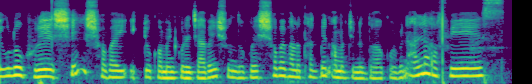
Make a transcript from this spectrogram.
এগুলো ঘুরে এসে সবাই একটু কমেন্ট করে যাবেন, সুন্দর করে। সবাই ভালো থাকবেন। আমার জন্য দোয়া করবেন। আল্লাহ হাফিজ।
